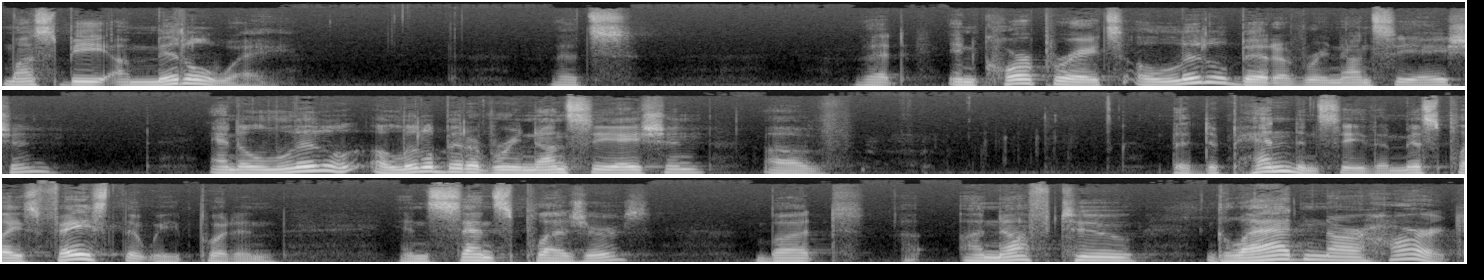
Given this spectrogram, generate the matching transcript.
must be a middle way that's, that incorporates a little bit of renunciation and a little, a little bit of renunciation of the dependency, the misplaced faith that we put in, in sense pleasures, but enough to gladden our heart,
